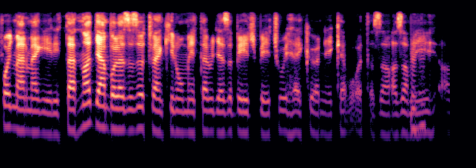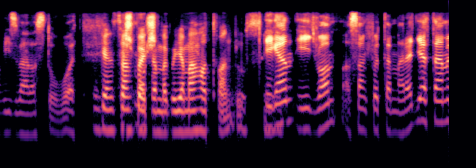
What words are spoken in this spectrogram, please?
hogy már megéri. Tehát nagyjából ez az 50 km, ugye ez a Bécs-Bécsújhely hely környéke volt az, a, az ami uh-huh. a vízválasztó volt. Igen, Szankpöten meg ugye már 60 plusz. Igen, így van, a Szankpöten már egyértelmű,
